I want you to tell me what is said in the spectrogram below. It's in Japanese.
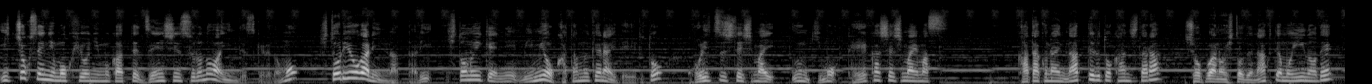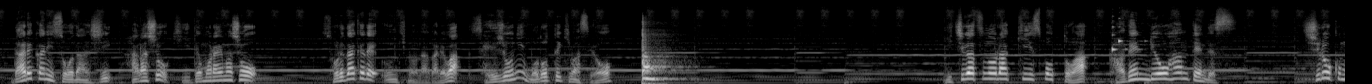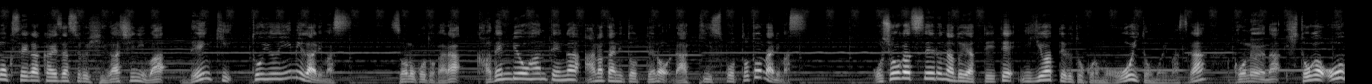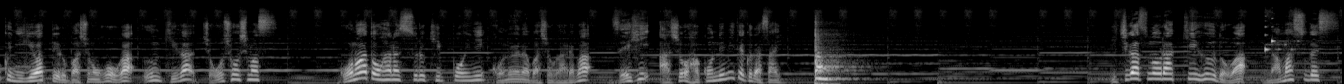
一直線に目標に向かって前進するのはいいんですけれども独りよがりになったり人の意見に耳を傾けないでいると孤立してしまい運気も低下してしまいます。堅くなになってると感じたら職場の人でなくてもいいので誰かに相談し話を聞いてもらいましょう。それだけで運気の流れは正常に戻ってきますよ。1月のラッキースポットは家電量販店です。白く木星が開座する東には電気という意味があります。そのことから家電量販店があなたにとってのラッキースポットとなります。お正月セールなどやっていて賑わっているところも多いと思いますがこのような人が多く賑わっている場所の方が運気が上昇します。この後お話しする吉報にこのような場所があればぜひ足を運んでみてください。1月のラッキーフードはナマスです。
